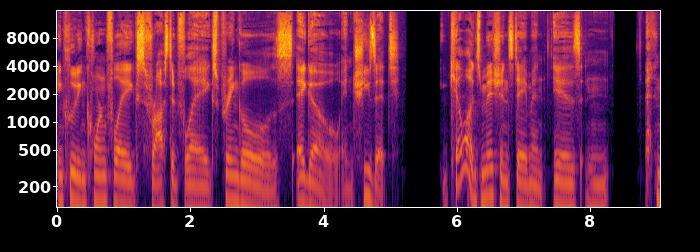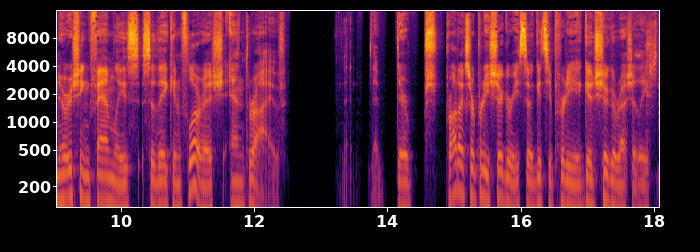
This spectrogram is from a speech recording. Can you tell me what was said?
including Corn Flakes, Frosted Flakes, Pringles, Eggo, and Cheez It. Kellogg's mission statement is nourishing families so they can flourish and thrive. Their products are pretty sugary, so it gets you pretty a good sugar rush at least.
